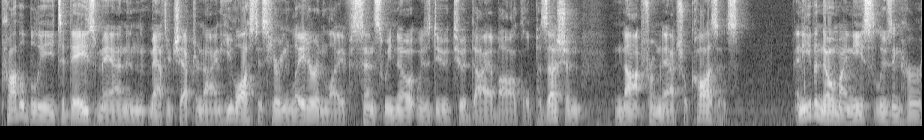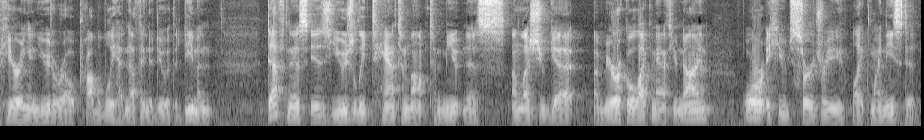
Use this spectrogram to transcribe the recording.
Probably today's man in Matthew chapter 9, he lost his hearing later in life since we know it was due to a diabolical possession not from natural causes. And even though my niece losing her hearing in utero probably had nothing to do with the demon, deafness is usually tantamount to muteness unless you get a miracle like Matthew 9 or a huge surgery like my niece did.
